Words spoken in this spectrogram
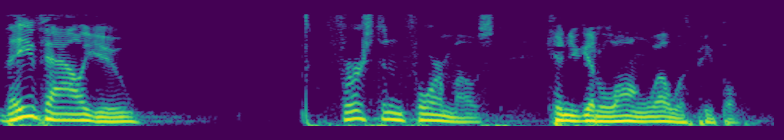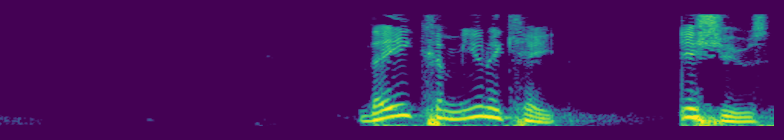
They value First and foremost, can you get along well with people? They communicate issues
